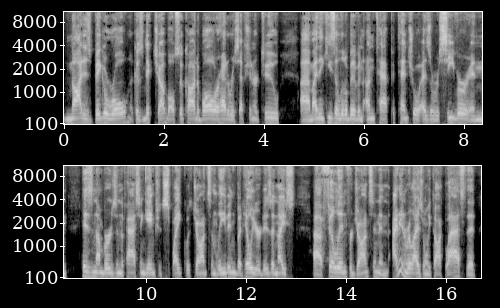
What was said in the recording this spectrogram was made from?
not as big a role because Nick Chubb also caught a ball or had a reception or two. Um, I think he's a little bit of an untapped potential as a receiver, and his numbers in the passing game should spike with Johnson leaving. But Hilliard is a nice uh, fill in for Johnson. And I didn't realize when we talked last that –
